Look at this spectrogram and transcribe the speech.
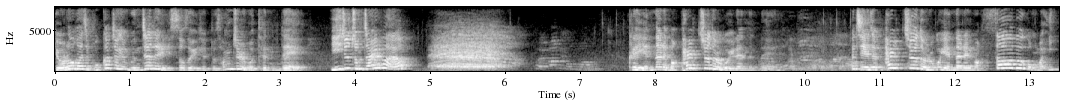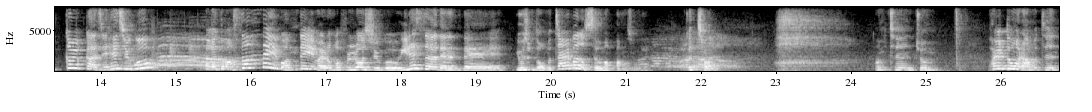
여러 가지 복합적인 문제들이 있어서 이제 또 3주를 못했는데 2주 좀 짧아요? 네. 그래 옛날에 막 8주 돌고 이랬는데 그치 이제 8주 돌고 옛날에 막 서브곡 막 이걸까지 해주고 약간 또막 썬데이 먼데이 막 이런 거 불러주고 이랬어야 되는데 요즘 너무 짧아졌어요 음악 방송이 그쵸? 하, 아무튼 좀 활동을 아무튼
